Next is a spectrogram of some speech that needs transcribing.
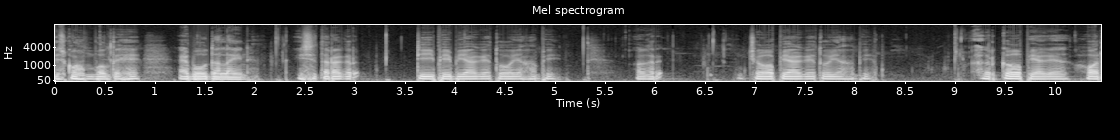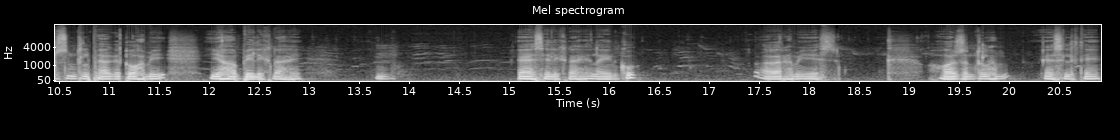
इसको हम बोलते हैं एबो द लाइन। इसी तरह अगर टी पे भी आ गए तो यहाँ पे। अगर च पे आ गए तो यहाँ पे। अगर क पे आ गया हॉरिजेंटल पे आ गए तो हमें यहाँ पे लिखना है। ऐसे लिखना है लाइन को। अगर हमें इस हॉरिजेंटल हम ऐसे लिखते हैं?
